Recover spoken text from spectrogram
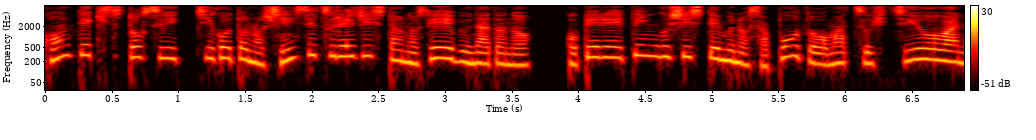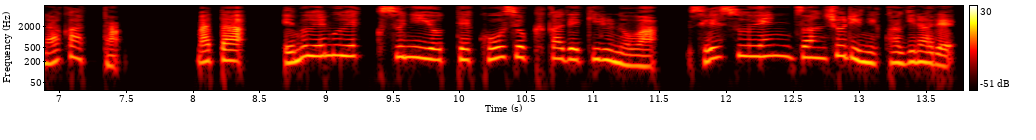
コンテキストスイッチごとの新設レジスタのセーブなどのオペレーティングシステムのサポートを待つ必要はなかった。また、MMX によって高速化できるのは、整数演算処理に限られ、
